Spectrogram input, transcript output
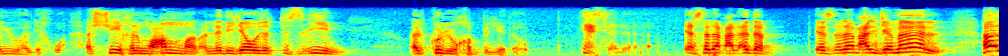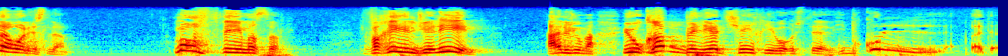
أيها الإخوة الشيخ المعمر الذي جاوز التسعين. الكل يقبل يده. يا سلام يا سلام على الأدب يا سلام على الجمال. هذا هو الإسلام. مفتي مصر الفقيه الجليل. علي جمعة. يقبل يد شيخه وأستاذه بكل أدب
